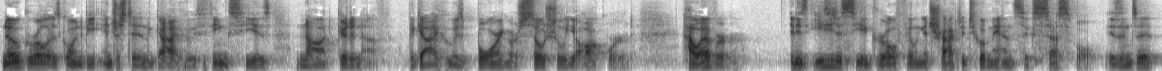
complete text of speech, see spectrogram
No girl is going to be interested in a guy who thinks he is not good enough, the guy who is boring or socially awkward. However, it is easy to see a girl feeling attracted to a man successful, isn't it?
